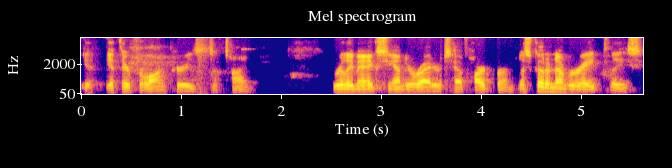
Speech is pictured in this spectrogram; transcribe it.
if, if they're for long periods of time. Really makes the underwriters have heartburn. Let's go to number eight, please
